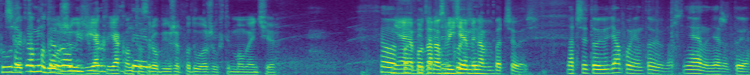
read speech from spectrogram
Kurde, Dlaczego kto podłożył robisz, i jak, jak on to zrobił, że podłożył w tym momencie? O, Nie, bo zaraz wyjdziemy na- Wybaczyłeś. Znaczy to ja powiem to wybacz. Nie no, nie żartuję.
